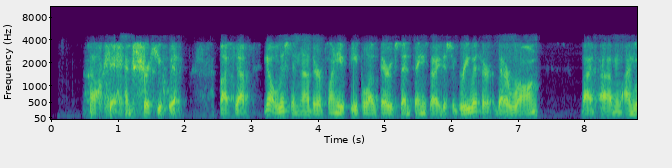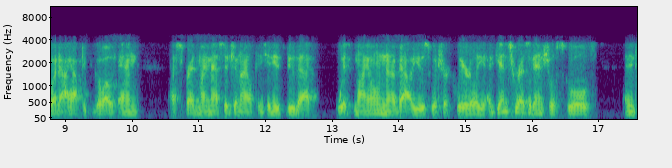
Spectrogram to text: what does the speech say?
okay, I'm sure you will. But uh, no, listen, uh, there are plenty of people out there who've said things that I disagree with or that are wrong. But um, I'm going to, I have to go out and uh, spread my message, and I'll continue to do that with my own uh, values, which are clearly against residential schools and in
